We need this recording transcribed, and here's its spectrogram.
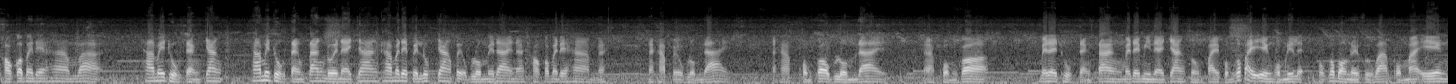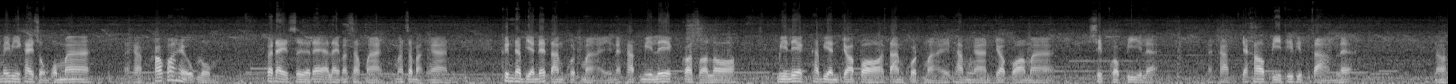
เขาก็ไม่ได้ห้ามว่าถ้าไม่ถูกแต่งจ้าง ถ้าไม่ถูกแต่งตั้งโดยนายจ้าง ถ้าไม่ได้เป็นลูกจ้างไปอบรมไม่ได้นะเขาก็ไม่ได้ห้ามนะนะครับไปอบรมได้นะครับ ผมก็อบรมได้นะผมก็ไม่ได้ถูกแต่งตั้ง ไม่ได้มีนายจ้างส่งไป ผมก็ไปเองผมนี่แหละผมก็บอกหน่วยฝึกว่าผมมาเองไม่มีใครส่งผมมานะครับเขาก็ให้อบรม ก็ได้เซอร์ได้อะไรมาสมัครมาสมัครงาน ขึ้นทะเบียนได้ตามกฎหมายนะครับ มีเลขกสลมีเลขทะเบียนจปตามกฎหมายทำงานจปมา 10 กว่าปีแล้ว นะครับจะเข้าปีที่ 13 แล้วเนาะ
